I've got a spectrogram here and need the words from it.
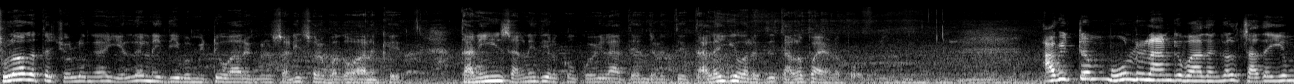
சுலோகத்தை சொல்லுங்கள் எள்ளெண்ணெய் தீபம் இட்டு வாருங்கள் சனீஸ்வர பகவானுக்கு. தனி சந்நிதி இருக்கும் கோயிலாக தேர்ந்தெடுத்து தலைக்கு வர்றது தலைப்பாயிட போடும் அவிட்டம் மூன்று நான்கு பாதங்கள் சதையும்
